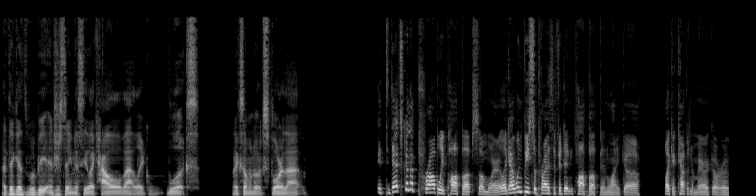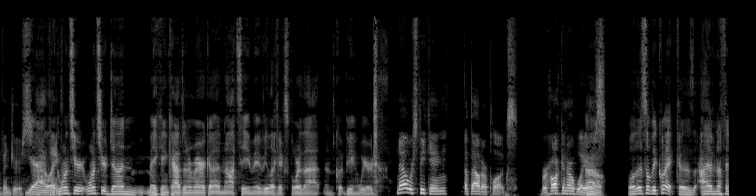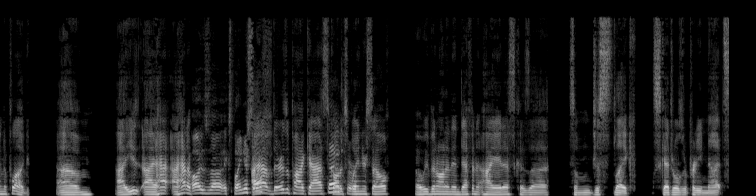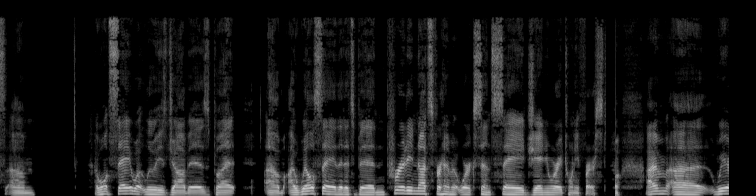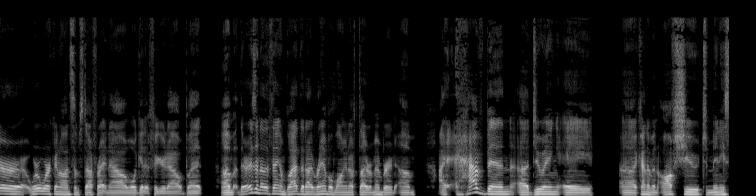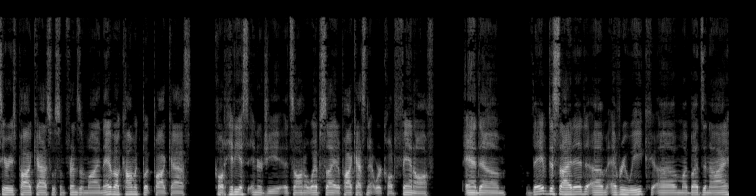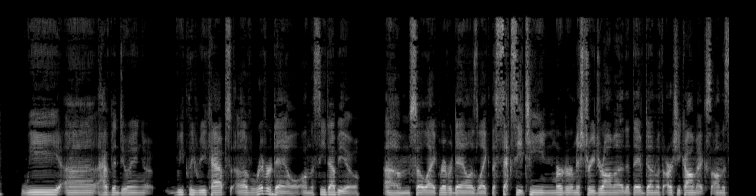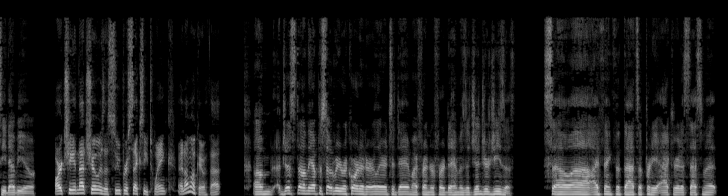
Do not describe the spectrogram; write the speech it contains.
I think it would be interesting to see like how that like looks. Like someone to explore that. It that's gonna probably pop up somewhere. Like I wouldn't be surprised if it didn't pop up in like uh like a Captain America or Avengers. Yeah, like once you're once you're done making Captain America a Nazi, maybe like explore that and quit being weird. Now we're speaking about our plugs. We're hawking our wares. Oh. Well, this will be quick because I have nothing to plug. Um, I use, I had I had a Oh, is, uh, explain yourself. I have there is a podcast That's called. Explain Yourself. Uh, we've been on an indefinite hiatus because uh, some just like schedules are pretty nuts. Um, I won't say what Louis's job is, but um, I will say that it's been pretty nuts for him at work since say January twenty first. I'm uh we're we're working on some stuff right now and we'll get it figured out. But um there is another thing. I'm glad that I rambled long enough that I remembered. Um I have been uh doing a uh kind of an offshoot mini series podcast with some friends of mine. They have a comic book podcast called Hideous Energy. It's on a website, a podcast network called Fan Off. And um they've decided um, every week, uh, my buds and I, we uh, have been doing weekly recaps of Riverdale on the CW. Um, so like Riverdale is like the sexy teen murder mystery drama that they've done with Archie Comics on the CW. Archie in that show is a super sexy twink, and I'm okay with that. Um, just on the episode we recorded earlier today, my friend referred to him as a ginger Jesus. So, uh, I think that that's a pretty accurate assessment.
